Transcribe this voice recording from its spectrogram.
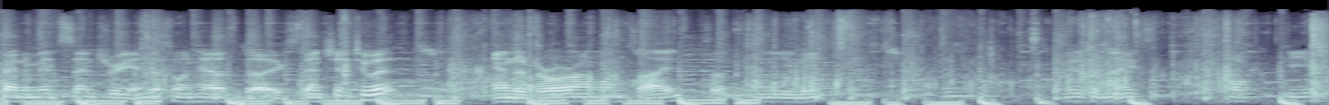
kind of mid-century, and this one has the extension to it and a drawer on one side, so it's kind of unique. Here's a nice oak piece,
